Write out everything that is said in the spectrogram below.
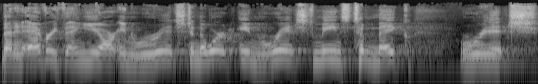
That in everything ye are enriched. And the word enriched means to make rich.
